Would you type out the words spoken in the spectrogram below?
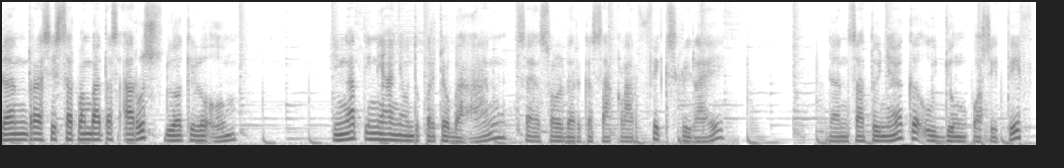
dan resistor pembatas arus 2 kilo ohm. Ingat ini hanya untuk percobaan saya solder ke saklar fix relay. Dan satunya ke ujung positif.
